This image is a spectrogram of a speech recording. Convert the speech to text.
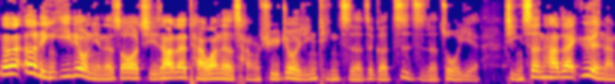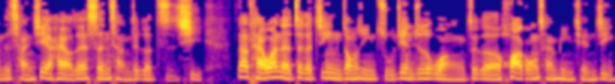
那在二零一六年的时候，其实他在台湾的厂区就已经停止了这个制纸的作业，仅剩他在越南的产线还有在生产这个纸器。那台湾的这个经营中心逐渐就是往这个化工产品前进。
